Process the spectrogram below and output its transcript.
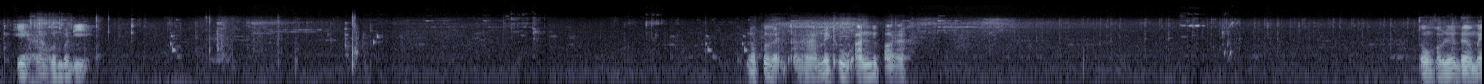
โอเคห้าคนพอดี เราเปิดอาหารไม่ถูกอันหรือเปล่านะตรงกับเรื่องเรื่องไหม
